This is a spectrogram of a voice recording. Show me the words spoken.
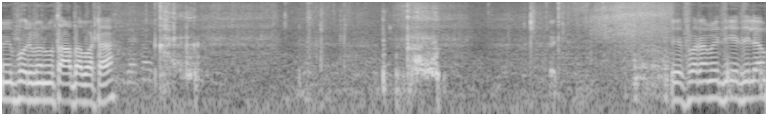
আমি পরিমাণ মতো আদা বাটা। এরপর আমি দিয়ে দিলাম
